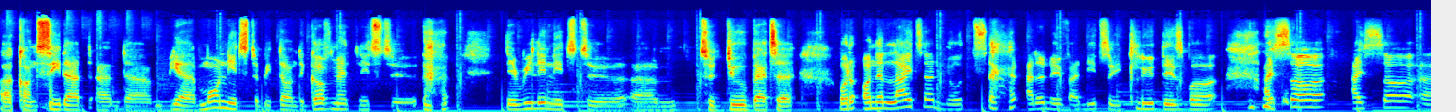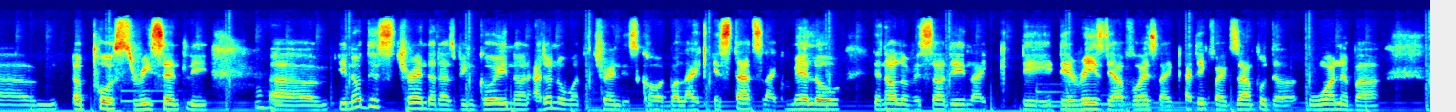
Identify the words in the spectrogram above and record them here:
uh, considered. And um, yeah more needs to be done. The government needs to they really need to um, to do better. But on a lighter note i don't know if i need to include this but i saw I saw um, a post recently. Mm-hmm. Um, you know this trend that has been going on. I don't know what the trend is called, but like it starts like mellow, then all of a sudden like they they raise their voice. Like I think for example the one about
